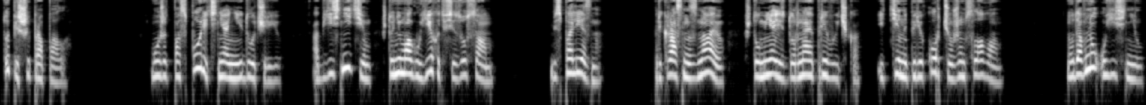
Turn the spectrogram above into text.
то пиши пропало. Может поспорить с няней и дочерью, Объяснить им, что не могу ехать в СИЗО сам. Бесполезно. Прекрасно знаю, что у меня есть дурная привычка идти наперекор чужим словам. Но давно уяснил,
